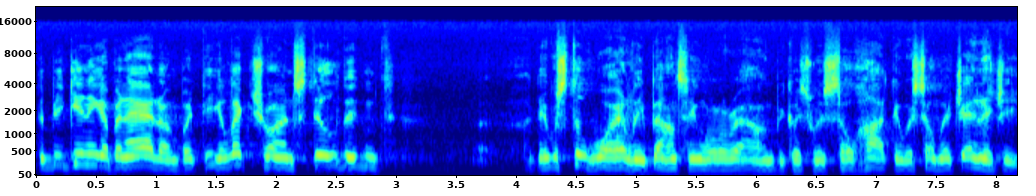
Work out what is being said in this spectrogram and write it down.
the beginning of an atom, but the electrons still didn't, uh, they were still wildly bouncing all around because it was so hot, there was so much energy.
